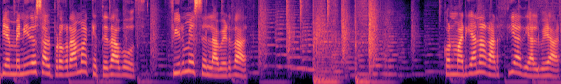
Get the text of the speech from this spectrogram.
Bienvenidos al programa que te da voz, Firmes en la Verdad, con Mariana García de Alvear.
